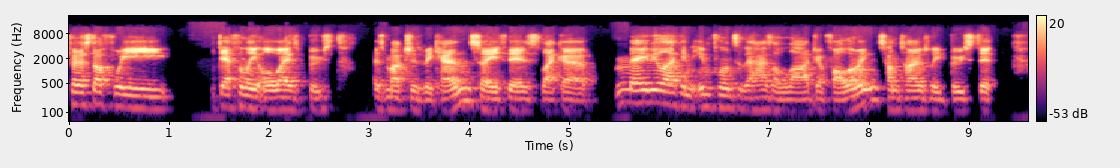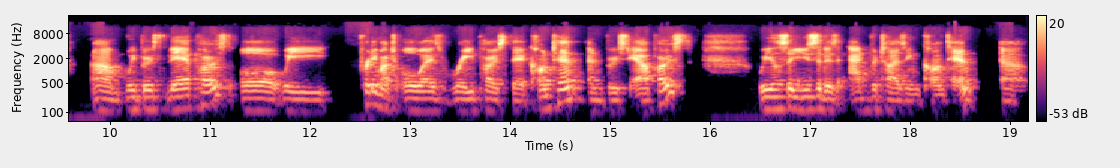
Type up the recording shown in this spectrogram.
first off, we definitely always boost as much as we can. So if there's like a maybe like an influencer that has a larger following, sometimes we boost it. Um, we boost their post, or we pretty much always repost their content and boost our post. We also use it as advertising content. Um,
